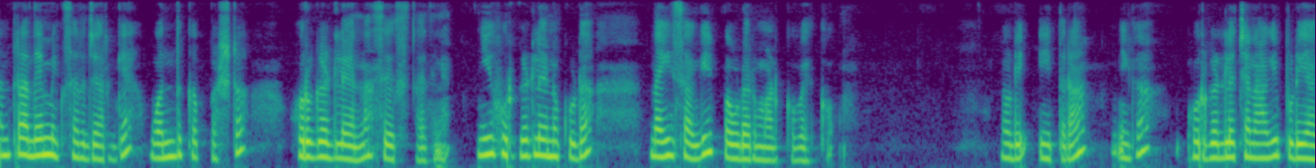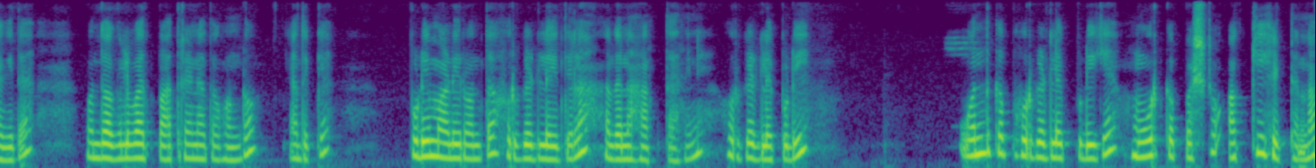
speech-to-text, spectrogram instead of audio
ನಂತರ ಅದೇ ಮಿಕ್ಸರ್ ಜಾರ್ಗೆ ಒಂದು ಕಪ್ಪಷ್ಟು ಹುರ್ಗಡ್ಲೆಯನ್ನು ಸೇರಿಸ್ತಾ ಇದ್ದೀನಿ. ಈ ಹುರ್ಗಡ್ಲೆನೂ ಕೂಡ ನೈಸಾಗಿ ಪೌಡರ್ ಮಾಡ್ಕೋಬೇಕು. ನೋಡಿ, ಈ ಥರ ಈಗ ಹುರ್ಗಡ್ಲೆ ಚೆನ್ನಾಗಿ ಪುಡಿಯಾಗಿದೆ ಒಂದು ಅಗಲವಾದ ಪಾತ್ರೆನ ತಗೊಂಡು ಅದಕ್ಕೆ ಪುಡಿ ಮಾಡಿರುವಂಥ ಹುರ್ಗಡ್ಲೆ ಇದೆಯಲ್ಲ, ಅದನ್ನು ಹಾಕ್ತಾಯಿದ್ದೀನಿ ಹುರ್ಗಡ್ಲೆ ಪುಡಿ. ಒಂದು ಕಪ್ ಹುರ್ಗಡ್ಲೆ ಪುಡಿಗೆ ಮೂರು ಕಪ್ಪಷ್ಟು ಅಕ್ಕಿ ಹಿಟ್ಟನ್ನು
